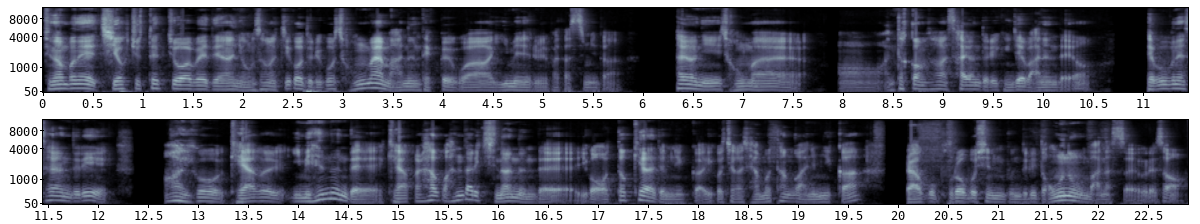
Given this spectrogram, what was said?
지난번에 지역주택조합에 대한 영상을 찍어드리고 정말 많은 댓글과 이메일을 받았습니다. 사연이 정말 어, 안타까운 사- 사연들이 굉장히 많은데요. 대부분의 사연들이 아 이거 계약을 이미 했는데 계약을 하고 한 달이 지났는데 이거 어떻게 해야 됩니까? 이거 제가 잘못한 거 아닙니까? 라고 물어보시는 분들이 너무너무 많았어요. 그래서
